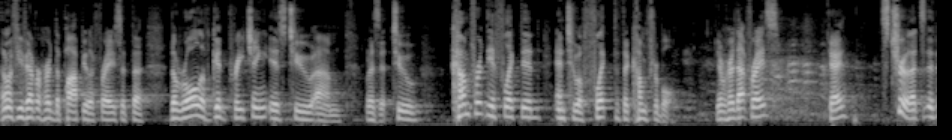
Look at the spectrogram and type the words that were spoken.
I don't know if you've ever heard the popular phrase that the, the role of good preaching is to, um, what is it, to comfort the afflicted and to afflict the comfortable. You ever heard that phrase? Okay. It's true. That's, it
